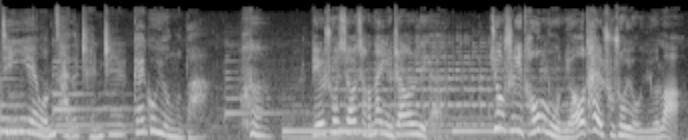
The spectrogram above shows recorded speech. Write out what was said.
今夜我们采的橙汁该够用了吧？哼，别说萧蔷那一张脸，就是一头母牛，他也绰绰有余了。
